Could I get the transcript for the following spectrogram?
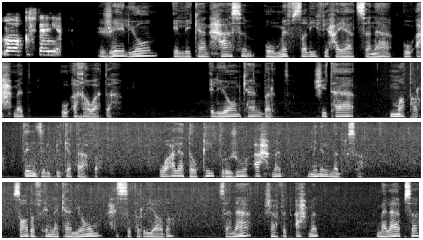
مواقف تانية. جاء اليوم اللي كان حاسم ومفصلي في حياة سناء وأحمد وأخواته. اليوم كان برد شتاء مطر تنزل بكثافة. وعلى توقيت رجوع أحمد من المدرسة. صادف إن كان يوم حصة الرياضة. سناء شافت أحمد ملابسه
